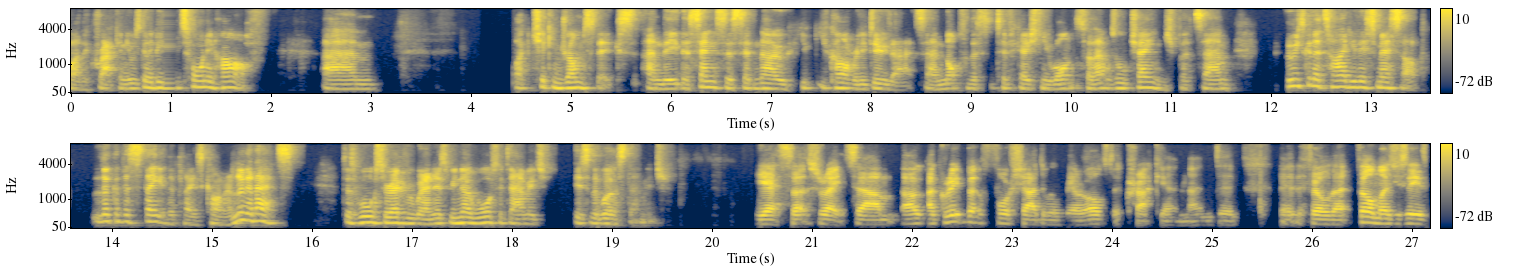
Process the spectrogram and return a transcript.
by the Kraken. He was going to be torn in half, um, like chicken drumsticks. And the, the censors said, no, you, you can't really do that, and not for the certification you want. So that was all changed. But um, who's going to tidy this mess up? Look at the state of the place, Connor. Look at that. There's water everywhere. And as we know, water damage is the worst damage. Yes, that's right. Um, a, a, great bit of foreshadowing there of the Kraken and uh, the, the film, that, film, as you say, is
